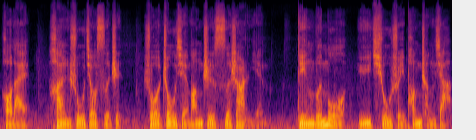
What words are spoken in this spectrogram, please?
后来《汉书·交祀志》说：“周显王之四十二年，鼎沦没于裘水彭城下。”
